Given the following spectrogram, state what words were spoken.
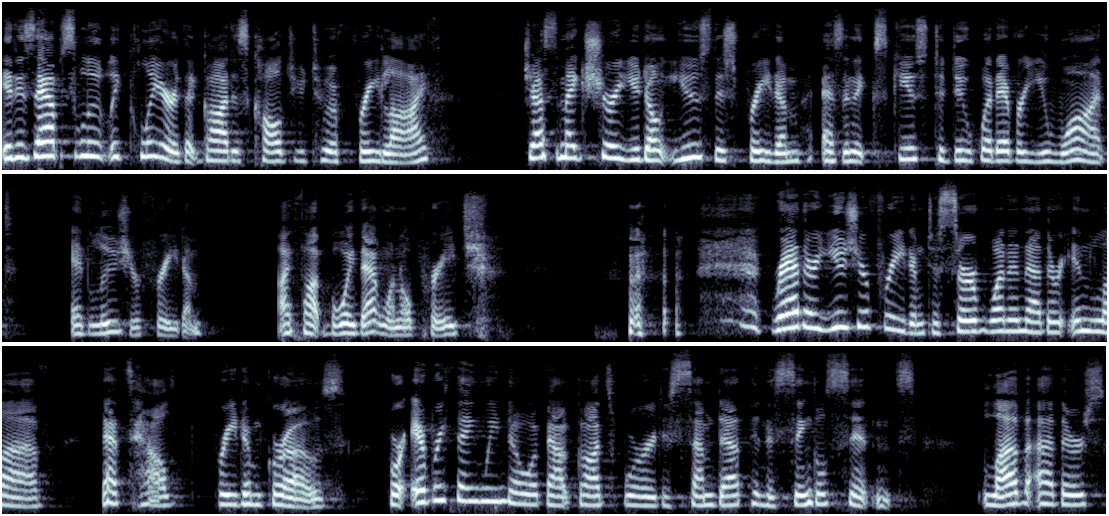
It is absolutely clear that God has called you to a free life. Just make sure you don't use this freedom as an excuse to do whatever you want and lose your freedom. I thought, boy, that one will preach. Rather, use your freedom to serve one another in love. That's how freedom grows. For everything we know about God's Word is summed up in a single sentence love others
